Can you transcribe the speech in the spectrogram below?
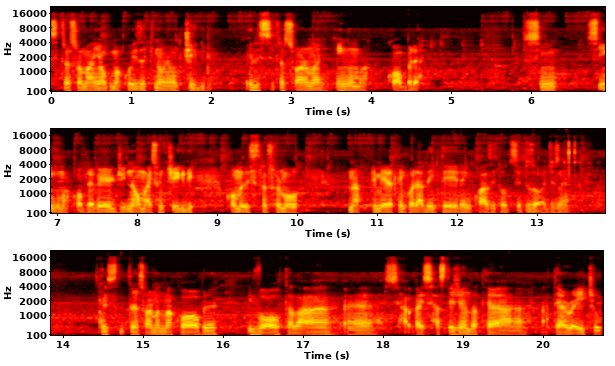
se transformar em alguma coisa que não é um tigre. Ele se transforma em uma cobra. Sim, sim, uma cobra verde, não mais um tigre, como ele se transformou na primeira temporada inteira, em quase todos os episódios, né? Ele se transforma numa cobra e volta lá, é, vai se rastejando até a, até a Rachel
